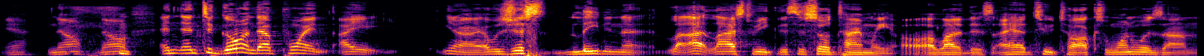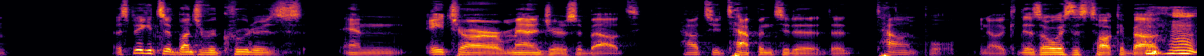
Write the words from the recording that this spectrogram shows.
Yeah, no, no, and and to go on that point, I, you know, I was just leading a, last week. This is so timely. A lot of this. I had two talks. One was um, I was speaking to a bunch of recruiters and HR managers about how to tap into the the talent pool. You know, there's always this talk about mm-hmm.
